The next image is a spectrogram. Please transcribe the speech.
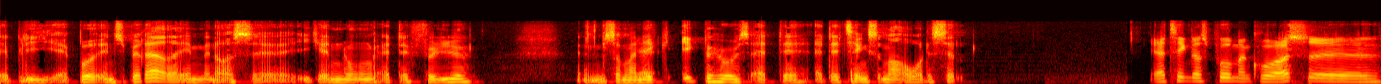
øh, blive øh, både inspireret af, men også øh, igen nogen at øh, følge, øh, så man ja. ikke, ikke behøves at, øh, at øh, tænke så meget over det selv. Jeg tænkte også på, at man kunne også, øh,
